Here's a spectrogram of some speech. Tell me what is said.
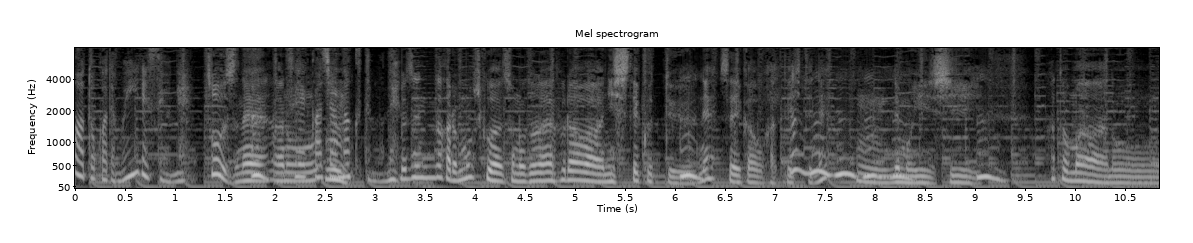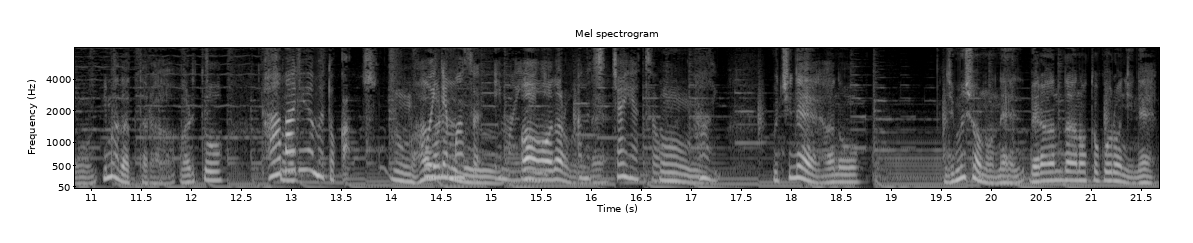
ワーとかでもいいですよね。そうですね。うん。成果じゃなくてもね。うん、別にだからもしくはそのドライフラワーにしていくっていうね、成果を買ってきてね、うんうんうんうん。うん。うんでもいいし、うん。あとまああの今だったら割と、ハーバリウムとかうん、置いてます。今家に。あね。のちっちゃいやつを、うん。はい、うちねあの事務所のねベランダのところにね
